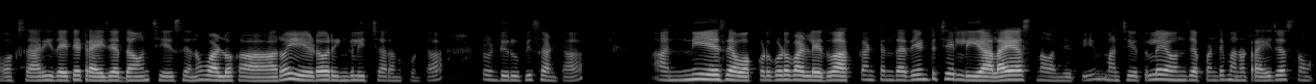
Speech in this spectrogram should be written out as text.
ఒకసారి ఇదైతే ట్రై చేద్దామని చేశాను. వాళ్ళు ఒక ఆరో, ఏడో రింగులు ఇచ్చారనుకుంటా. 20 రూపీస్ అంట. అన్నీ వేసా ఒక్కడు కూడా పడలేదు. అక్క అంటుంది, "అదేంటి చెల్లి అలా వేస్తున్నాం అని చెప్పి మన చేతుల్లో ఏమని చెప్పండి. మనం ట్రై చేస్తాం.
